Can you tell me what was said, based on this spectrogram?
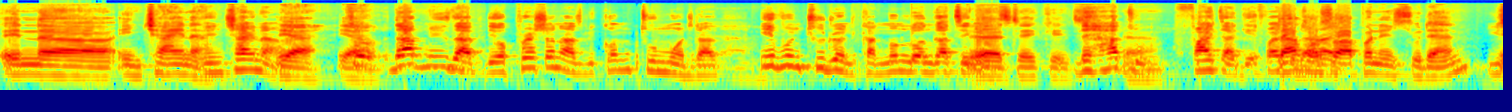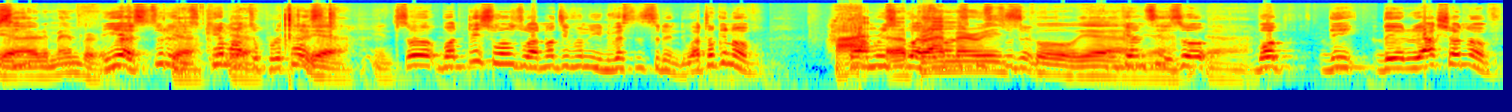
in uh, in China. in China. Yeah, yeah. So that means that the oppression has become too much that even children can no longer take Yeah, it. take it, They had yeah. to fight against. Fight that also right. happened in Sudan. You yeah, see? I remember. Yes, students Yeah, came yeah, out to protest. Yeah. So, but these ones were not even university students. We're talking of High- primary uh, school, and primary school, yeah, You can see. So, yeah. but the the reaction of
